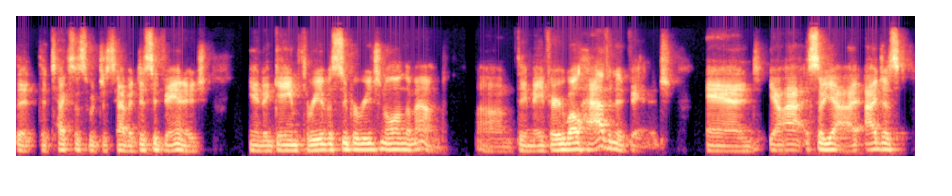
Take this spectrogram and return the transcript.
that the Texas would just have a disadvantage in a game three of a super regional on the mound. Um, they may very well have an advantage. And yeah, I, so yeah, I, I, just,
